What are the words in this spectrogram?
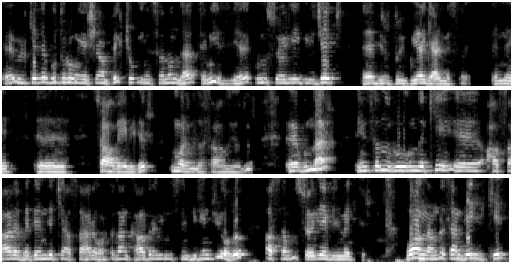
e, ülkede bu durumu yaşayan pek çok insanın da seni izleyerek bunu söyleyebilecek e, bir duyguya gelmesini e, sağlayabilir. Umarım da sağlıyordur. Bunlar insanın ruhundaki e, hasarı, bedendeki hasarı ortadan kaldırabilmesinin birinci yolu aslında bunu söyleyebilmektir. Bu anlamda sen belli ki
